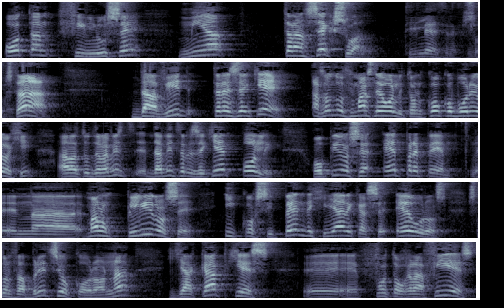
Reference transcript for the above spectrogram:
όταν φιλούσε μία τρανσέξουαλ. Τι λες ρε Σωστά. Νταβίδ Τρεζεκέ. Αυτόν τον θυμάστε όλοι. Τον Κόκο μπορεί όχι, αλλά τον Νταβίδ Τρεζεκέ όλοι. Ο οποίος ε, έπρεπε ε, να, μάλλον πλήρωσε 25.000 ευρώ στον Φαμπρίτσιο Κορώνα για κάποιες ε, φωτογραφίες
